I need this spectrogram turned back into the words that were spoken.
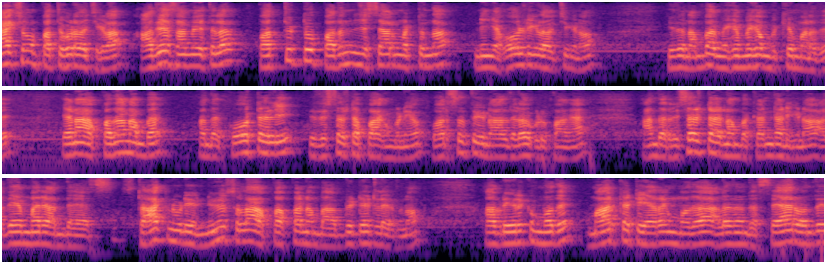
மேக்ஸிமம் பத்து கூட வச்சுக்கலாம். அதே சமயத்தில் பத்து டு பதினஞ்சு ஷேர் மட்டும்தான் நீங்கள் ஹோல்டிங்கில் வச்சுக்கணும். இது நம்ம மிக மிக முக்கியமானது. ஏன்னா அப்போ தான் நம்ம அந்த குவார்ட்டர்லி ரிசல்ட்டை பார்க்க முடியும். வருஷத்துக்கு நாலு தடவை கொடுப்பாங்க. அந்த ரிசல்ட்டை நம்ம கண்காணிக்கணும். அதே மாதிரி அந்த ஸ்டாக்கினுடைய நியூஸ் எல்லாம் அப்பப்போ நம்ம அப்டேட்டில் இருக்கணும். அப்படி இருக்கும்போது மார்க்கெட் இறங்கும் போதோ அல்லது அந்த ஷேர் வந்து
